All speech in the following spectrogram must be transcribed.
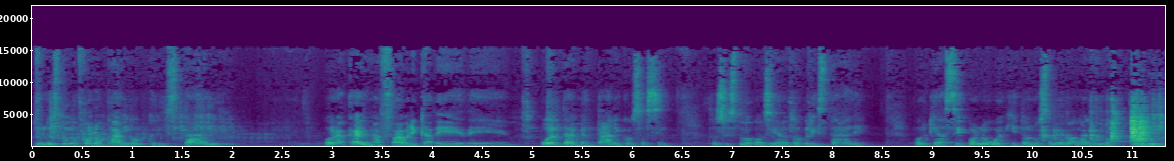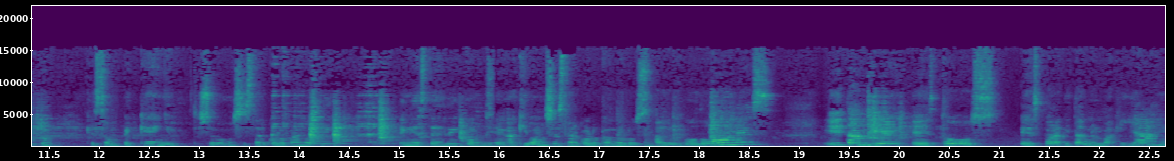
yo le estuve colocando cristales. Por acá hay una fábrica de, de puertas, ventanas y cosas así. Entonces estuve consiguiendo estos cristales porque así por los huequitos no se me van algunos productos que son pequeños. Entonces vamos a estar colocando aquí en este rincón. Miren, aquí vamos a estar colocando los algodones. Y también estos es para quitarme el maquillaje,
